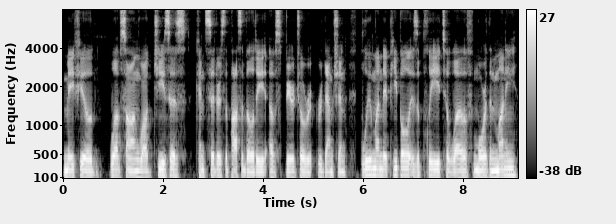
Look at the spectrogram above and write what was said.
Mayfield love song while Jesus considers the possibility of spiritual re- redemption. Blue Monday People is a plea to love more than money.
